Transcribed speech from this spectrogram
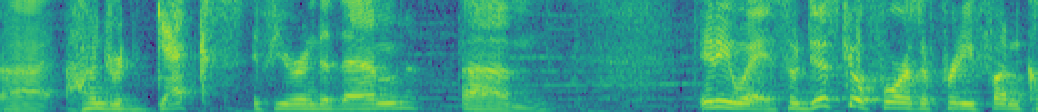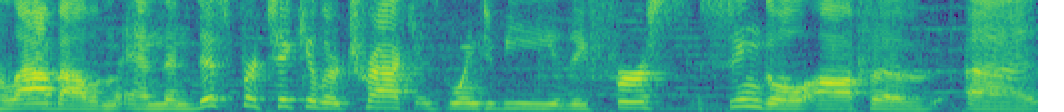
uh, 100 gecs if you're into them. Um, anyway, so Disco 4 is a pretty fun collab album. And then this particular track is going to be the first single off of uh,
